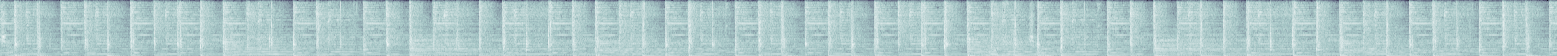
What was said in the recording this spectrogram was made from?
jungle. Audio jungle.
